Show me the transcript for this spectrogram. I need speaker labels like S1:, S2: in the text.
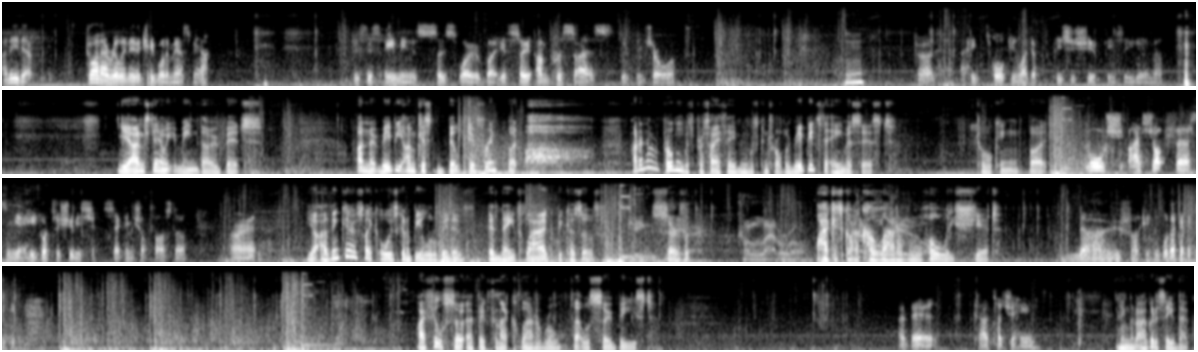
S1: I need it. God, I really need a keyboard and mouse now. Because this aiming is so slow, but it's so unprecise with controller.
S2: Hmm.
S1: God, I hate talking like a piece of shit PC gamer.
S2: Yeah, I understand what you mean though, but I don't know. Maybe I'm just built different, but oh, I don't have a problem with precise aiming with controller. Maybe it's the aim assist talking, but
S1: Bullshit, I shot first and yet he got to shoot his sh second shot faster. Alright.
S2: yeah, I think there's like always going to be a little bit of innate lag because of server.
S3: Collateral.
S2: I just got a collateral. Holy shit!
S1: No fucking way.
S2: I feel so epic for that collateral. That was so beast.
S1: I bet. Can I touch your hand?
S2: Hang on, I gotta save that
